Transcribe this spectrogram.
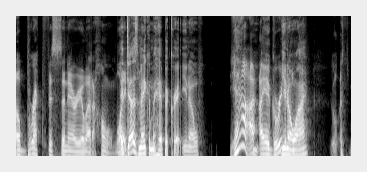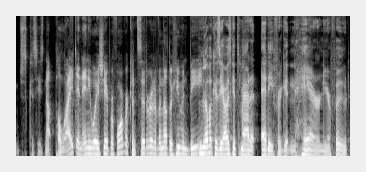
a breakfast scenario at a home." Like, it does make him a hypocrite, you know. yeah, I, I agree. You know why? Just because he's not polite in any way, shape, or form, or considerate of another human being. No, because he always gets mad at Eddie for getting hair near food.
